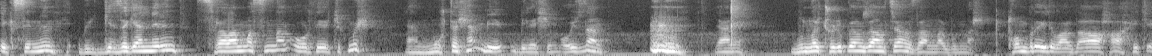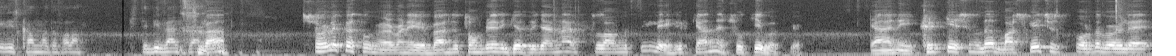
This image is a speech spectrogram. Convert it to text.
ekseninin, gezegenlerin sıralanmasından ortaya çıkmış. Yani muhteşem bir bileşim. O yüzden yani bunları çocuklarınıza anlatacağınız adamlar bunlar. Tom Brady vardı, aha hiç elit kalmadı falan. İşte bir Vance var. Ben şöyle katılmıyorum hani bence Tom Brady gezegenler de herif kendine çok iyi bakıyor. Yani 40 yaşında başka hiçbir sporda böyle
